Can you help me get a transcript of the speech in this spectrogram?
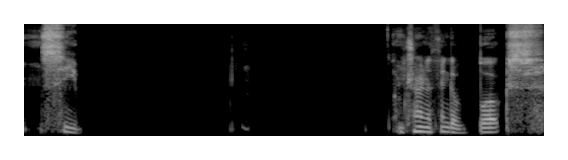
Let's see. I'm trying to think of books.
